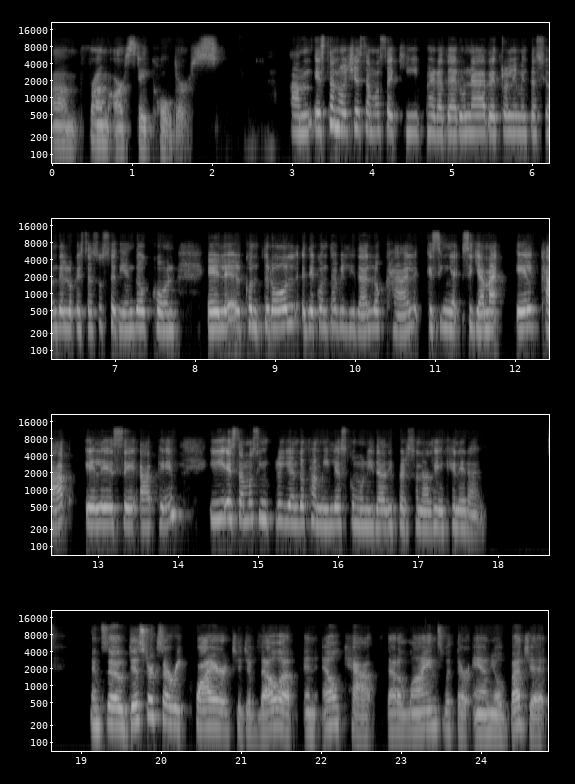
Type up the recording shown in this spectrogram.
um, from our stakeholders. Um, esta noche estamos aquí para dar una retroalimentación de lo que está sucediendo con el, el control de contabilidad local que se, se llama LCAP, LSAP, y estamos incluyendo familias, comunidad y personal en general. And so districts are required to develop an LCAP that aligns with their annual budget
